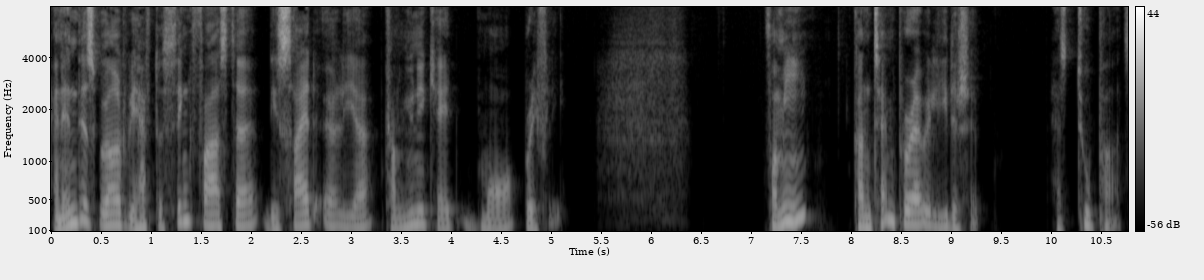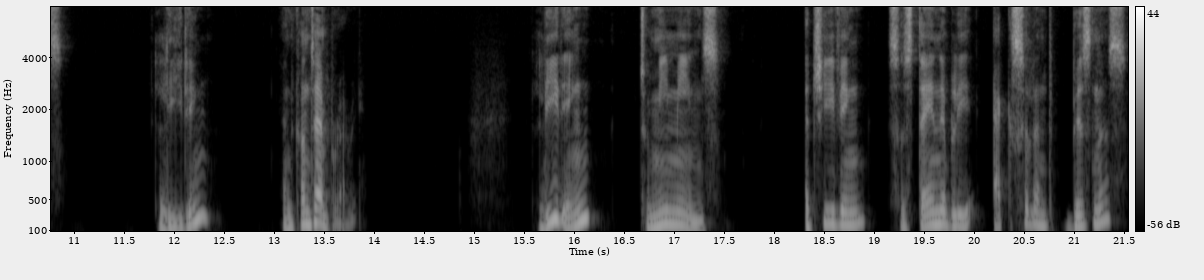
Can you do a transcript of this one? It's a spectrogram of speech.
And in this world, we have to think faster, decide earlier, communicate more briefly. For me, contemporary leadership has two parts leading and contemporary. Leading to me means achieving sustainably excellent business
